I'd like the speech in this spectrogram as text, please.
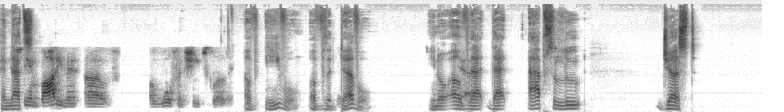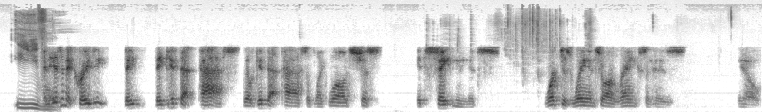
and that's the embodiment of a wolf in sheep's clothing. of evil, of the devil. You know, of Yeah. that that absolute just evil. And isn't it crazy? They they get that pass. They'll get that pass of like, well, it's just it's Satan. It's worked his way into our ranks and his, you know,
